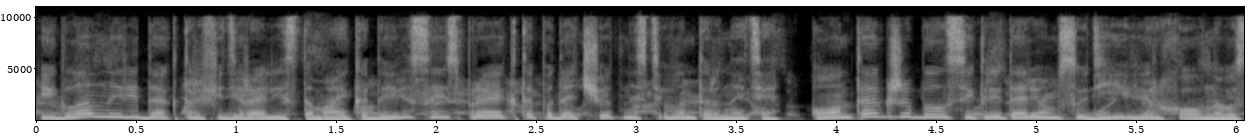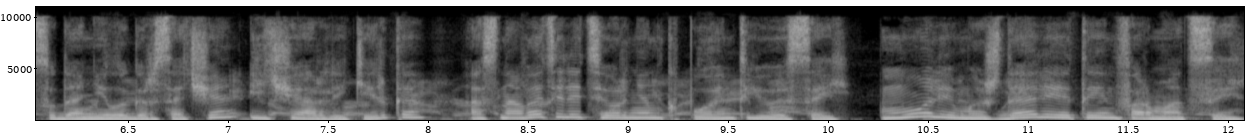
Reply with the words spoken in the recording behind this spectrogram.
и главный редактор федералиста Майка Дэвиса из проекта «Подотчетность в интернете». Он также был секретарем судьи Верховного суда Нила Горсача и Чарли Кирка, основателя Turning Point USA. Молли, мы ждали этой информации.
